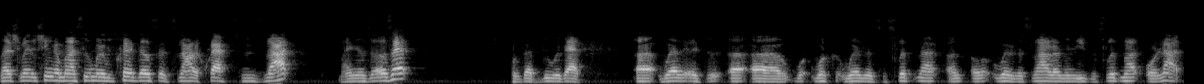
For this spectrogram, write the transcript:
Mashman Shina Masum is kind of it's not a craftsman's knot. My name is Ozet. What's that to do with that? Uh, whether it's a, uh, uh, whether it's a slip knot, uh, whether it's not underneath the slip knot or not.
